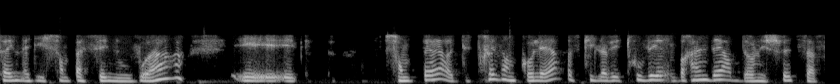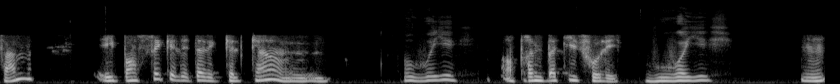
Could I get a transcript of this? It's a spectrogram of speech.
ça, il m'a dit, ils sont passés nous voir. Et son père était très en colère parce qu'il avait trouvé un brin d'herbe dans les cheveux de sa femme. Et il pensait qu'elle était avec quelqu'un Oh, Vous voyez en train de batifoler. Vous voyez Hum,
